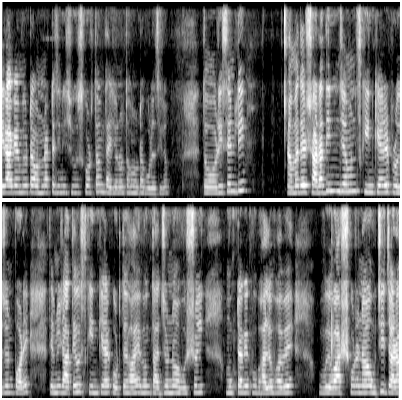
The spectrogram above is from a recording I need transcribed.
এর আগে আমি ওটা অন্য একটা জিনিস ইউজ করতাম, তাই জন্য তখন ওটা বলেছিলাম। তো রিসেন্টলি আমাদের সারাদিন যেমন স্কিন কেয়ারের প্রয়োজন পড়ে, তেমনি রাতেও স্কিন কেয়ার করতে হয় এবং তার জন্য অবশ্যই মুখটাকে খুব ভালোভাবে ওয়াশ করে নেওয়া উচিত। যারা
